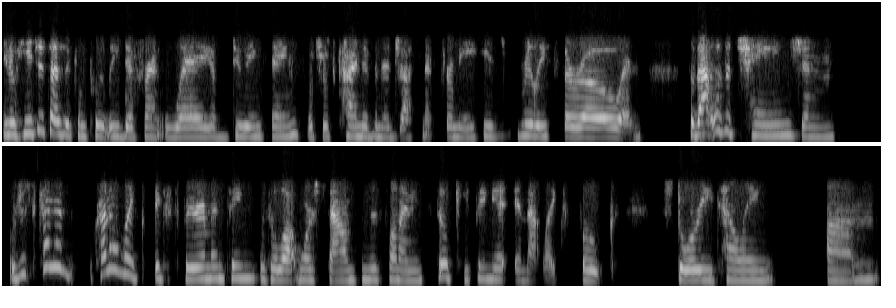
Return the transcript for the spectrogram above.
you know, he just has a completely different way of doing things, which was kind of an adjustment for me. He's really thorough, and so that was a change. And we're just kind of, kind of like experimenting with a lot more sounds in this one. I mean, still keeping it in that like folk storytelling um,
